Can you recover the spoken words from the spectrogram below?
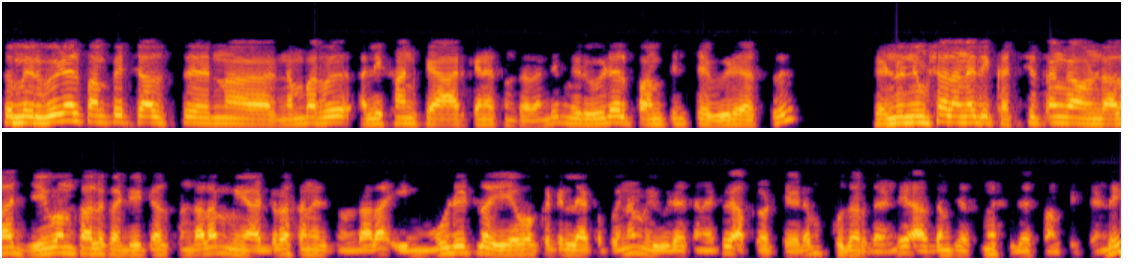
సో మీరు వీడియోలు పంపించాల్సిన నెంబర్ అలీఖాన్ కేఆర్కే అనేసి ఉంటుందండి. మీరు వీడియోలు పంపించే వీడియోస్ రెండు నిమిషాలు అనేది ఖచ్చితంగా ఉండాలా జీవం తాలూకా డీటెయిల్స్ ఉండాలా మీ అడ్రస్ అనేది ఉండాలా ఈ మూడిట్లో ఏ ఒక్కటి లేకపోయినా మీ వీడియోస్ అనేవి అప్లోడ్ చేయడం కుదరదండి. అర్థం చేసుకుని వీడియోస్ పంపించండి.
